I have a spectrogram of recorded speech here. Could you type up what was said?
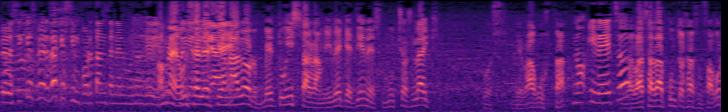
pero sí que es verdad que es importante en el mundo en que vivimos. Hombre, un en día, ¿eh? seleccionador ve tu Instagram y ve que tienes muchos likes, pues le va a gustar. No, y de hecho, Le vas a dar puntos a su favor.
